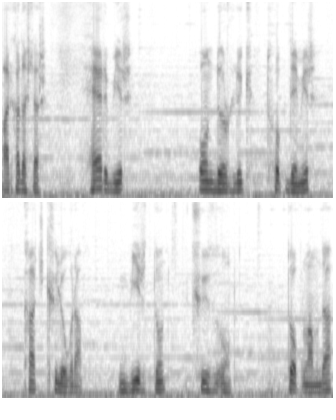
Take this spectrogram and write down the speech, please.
Arkadaşlar her bir 14'lük top demir kaç kilogram? 1 ton 210. Toplamda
